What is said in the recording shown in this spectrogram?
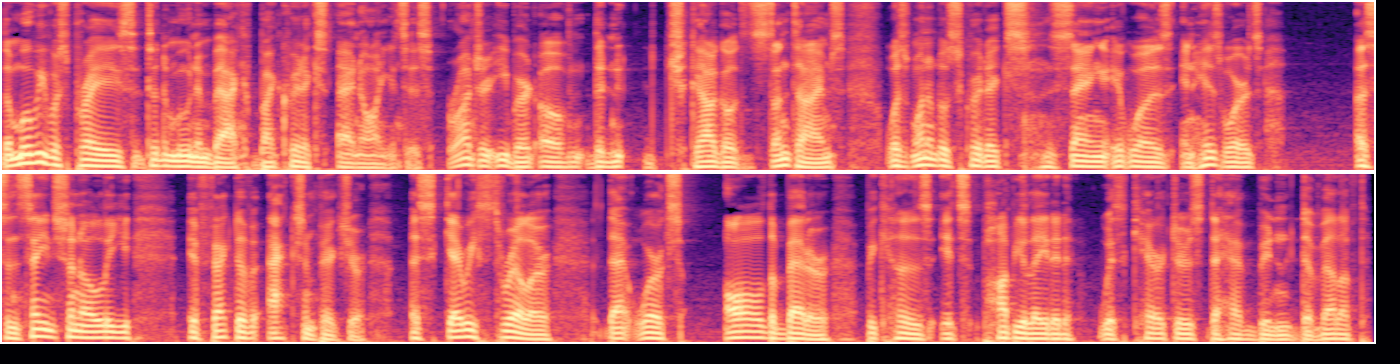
The movie was praised to the moon and back by critics and audiences. Roger Ebert of the Chicago Sun-Times was one of those critics, saying it was, in his words, a sensationally effective action picture, a scary thriller that works all the better because it's populated with characters that have been developed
